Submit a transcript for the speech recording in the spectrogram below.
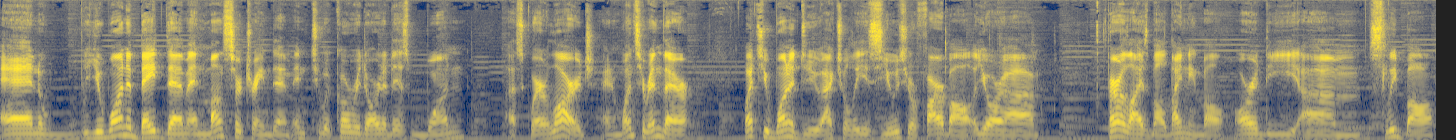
And you want to bait them and monster train them into a corridor that is one a square large. And once you're in there, what you want to do actually is use your fireball, your uh, paralyze ball, binding ball, or the um, sleep ball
